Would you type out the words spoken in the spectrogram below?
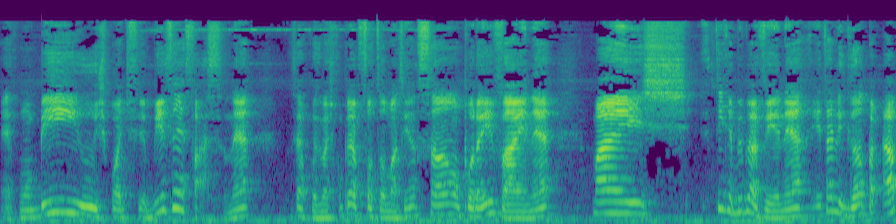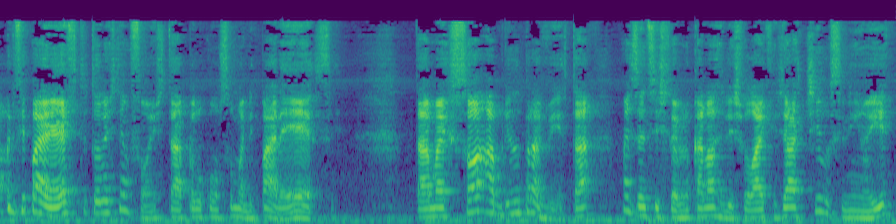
É, com BIOS, pode ser. BIOS é fácil, né? Pode ser uma coisa mais complexa, faltou manutenção, por aí vai, né? Mas tem que abrir pra ver, né? Ele tá ligando, a princípio parece ter todas as tensões, tá? Pelo consumo ali parece, tá? Mas só abrindo pra ver, tá? Mas antes se inscreve no canal, deixa o like, já ativa o sininho aí.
